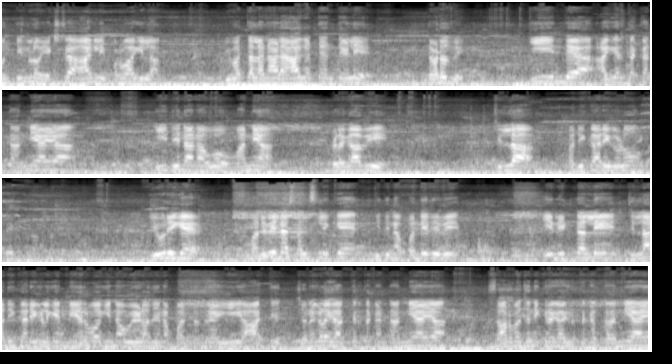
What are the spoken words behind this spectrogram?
ಒಂದು ತಿಂಗಳು ಎಕ್ಸ್ಟ್ರಾ ಆಗಲಿ, ಪರವಾಗಿಲ್ಲ. ಇವತ್ತಲ್ಲ ನಾಳೆ ಆಗುತ್ತೆ ಅಂತೇಳಿ ತಡೆದ್ವಿ. ಈ ಹಿಂದೆ ಆಗಿರ್ತಕ್ಕಂಥ ಅನ್ಯಾಯ, ಈ ದಿನ ನಾವು ಮಾನ್ಯ ಬೆಳಗಾವಿ ಜಿಲ್ಲಾ ಅಧಿಕಾರಿಗಳು ಇವರಿಗೆ ಮನವಿನ ಸಲ್ಲಿಸಲಿಕ್ಕೆ ಈ ದಿನ ಬಂದಿದ್ದೀವಿ. ಈ ನಿಟ್ಟಿನಲ್ಲಿ ಜಿಲ್ಲಾಧಿಕಾರಿಗಳಿಗೆ ನೇರವಾಗಿ ನಾವು ಹೇಳೋದೇನಪ್ಪ ಅಂತಂದರೆ ಈ ಆಗ್ತಿ ಜನಗಳಿಗೆ ಆಗ್ತಿರ್ತಕ್ಕಂಥ ಅನ್ಯಾಯ ಸಾರ್ವಜನಿಕರಿಗಾಗಿರ್ತಕ್ಕಂಥ ಅನ್ಯಾಯ,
